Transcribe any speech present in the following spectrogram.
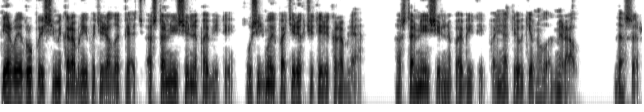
Первая группа из семи кораблей потеряла пять, остальные сильно побиты. У седьмой в потерях четыре корабля. Остальные сильно побиты, понятливо кивнул адмирал. Да, сэр.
